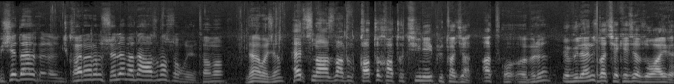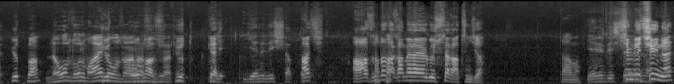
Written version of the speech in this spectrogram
Bir şey daha e, kararımı söylemeden ağzıma sokuyor. Tamam. Ne yapacağım? Hepsini ağzına atıp katı katı çiğneyip yutacaksın. At. O öbürü? Öbürlerini da çekeceğiz o ayrı. Yut lan. Ne oldu oğlum? Aynı Yut. oldu Olmaz yut. Yut. Gel. Yeni diş yaptım. Aç. Ağzında da kameraya göster atınca. Tamam. Yeni dişler. Şimdi çiğne.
